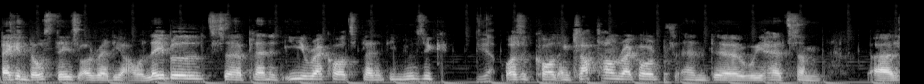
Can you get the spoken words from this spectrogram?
back in those days already our labels, uh, Planet E Records, Planet E Music Yeah. was it called, and Clubtown Records, and uh, we had some uh,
